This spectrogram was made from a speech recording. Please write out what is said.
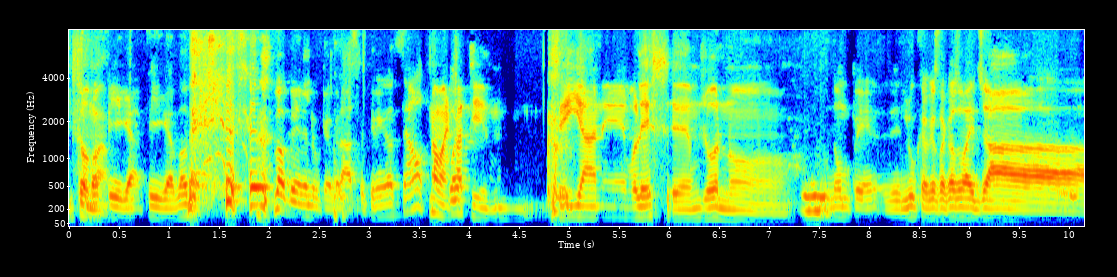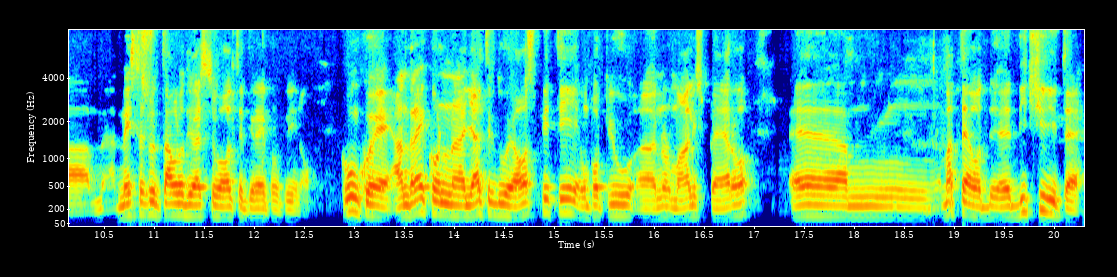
Insomma, Insomma, figa, figa, va bene. va bene Luca, grazie, ti ringraziamo. no, ma infatti, se Iane volesse un giorno, Non pe- Luca, questa cosa l'hai già messa sul tavolo diverse volte, direi proprio di no. Comunque, andrei con gli altri due ospiti, un po' più eh, normali, spero. Ehm, Matteo, d- dici di te.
